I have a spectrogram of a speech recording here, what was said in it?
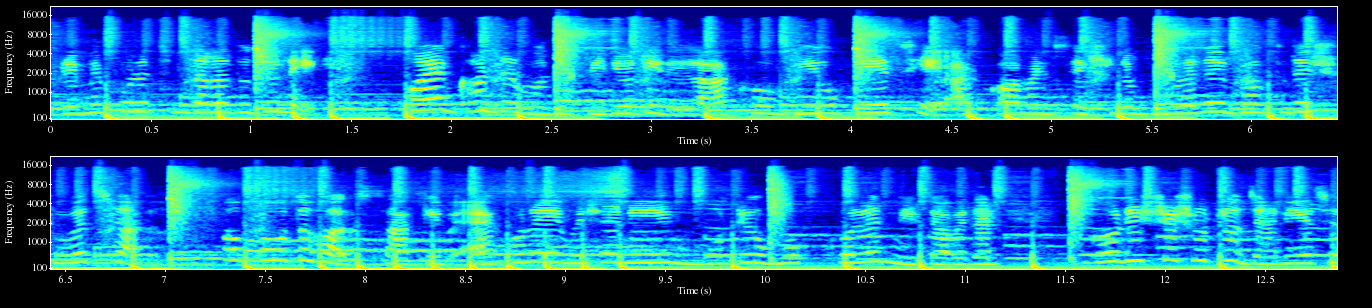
প্রেমে পড়েছেন তারা দুজনে কয়েক ঘণ্টার মধ্যে ভিডিওটি লাখো ভিউ পেয়েছে আর কমেন্ট সেকশনে ভরে যায় ভক্তদের শুভেচ্ছা ও কৌতূহল। সাকিব এখনও এই বিষয় নিয়ে মোটেও মুখ খোলেননি তবে তার ঘনিষ্ঠ সূত্র জানিয়েছে,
